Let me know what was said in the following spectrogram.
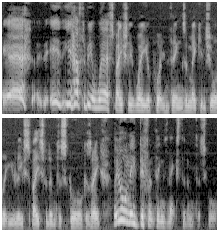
yeah, it, you have to be aware spatially where you're putting things and making sure that you leave space for them to score because they, they all need different things next to them to score.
